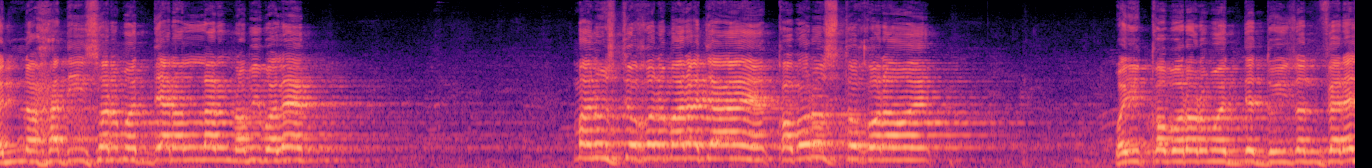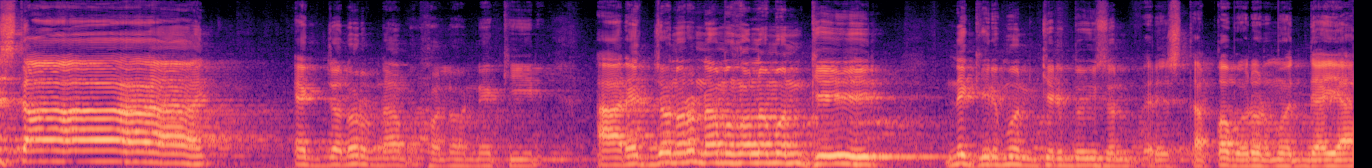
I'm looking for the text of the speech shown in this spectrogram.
অন্য হাদিসের মধ্যে আর আল্লাহর নবী বলেন, মানুষ যখন মারা যায়, কবরস্থ করা হয়, ওই কবরের মধ্যে দুইজন ফেরেস্তা একজনের নাম হলো নেকির আর একজনের নাম হলো মনকির। নেকির মনকির দুইজন ফেরেস্তা কবরের মধ্যে আয়া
